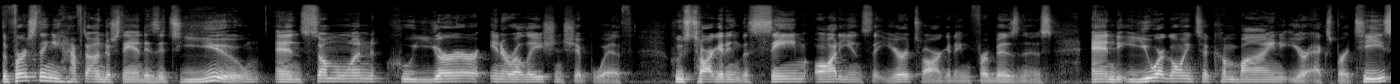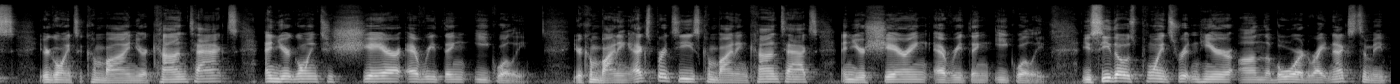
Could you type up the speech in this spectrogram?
The first thing you have to understand is it's you and someone who you're in a relationship with who's targeting the same audience that you're targeting for business. And you are going to combine your expertise, you're going to combine your contacts, and you're going to share everything equally. You're combining expertise, combining contacts, and you're sharing everything equally. You see those points written here on the board right next to me.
